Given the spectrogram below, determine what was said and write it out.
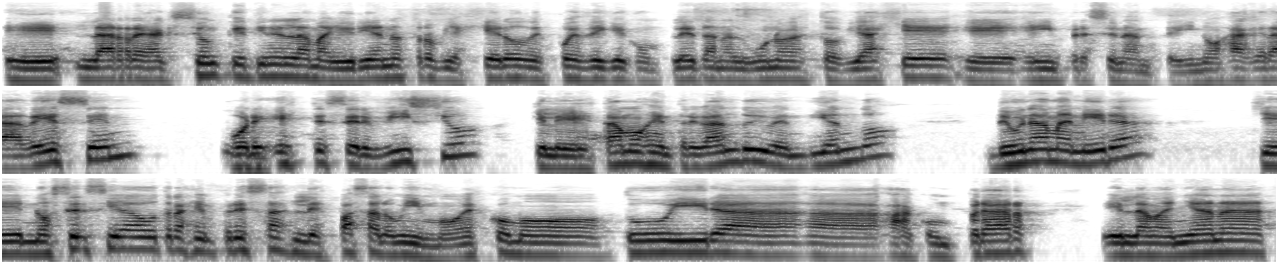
eh, la reacción que tienen la mayoría de nuestros viajeros después de que completan algunos de estos viajes eh, es impresionante y nos agradecen por este servicio que les estamos entregando y vendiendo de una manera que no sé si a otras empresas les pasa lo mismo. Es como tú ir a, a- a comprar en la mañana,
